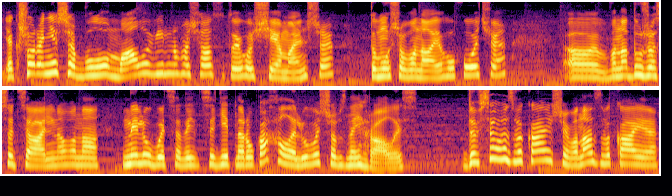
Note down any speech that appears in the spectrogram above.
Якщо раніше було мало вільного часу, то його ще менше, тому що вона його хоче. Е, Вона дуже соціальна, вона не любить сидіти на руках, але любить, щоб з нею грались. До всього звикаєш, і вона звикає.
